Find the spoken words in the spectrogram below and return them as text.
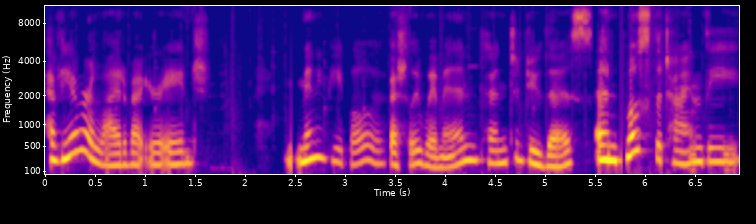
Have you ever lied about your age? Many people, especially women, tend to do this. And most of the time, the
